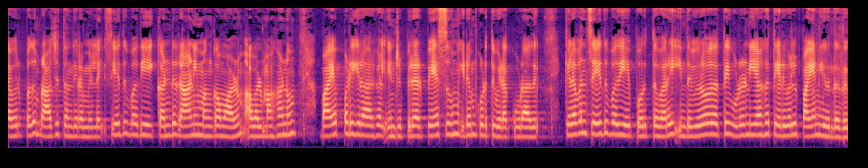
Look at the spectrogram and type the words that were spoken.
தவிர்ப்பதும் ராஜதந்திரமில்லை. சேதுபதியைக் கண்டு ராணி மங்கம்மாளும் அவள் மகனும் பயப்படுகிறார்கள் என்று பிறர் பேசவும் இடம் கொடுத்து விடக்கூடாது. கிழவன் சேதுபதியை பொறுத்தவரை இந்த விரோதத்தை உடனடியாக தேடுவதில் பயன் இருந்தது.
